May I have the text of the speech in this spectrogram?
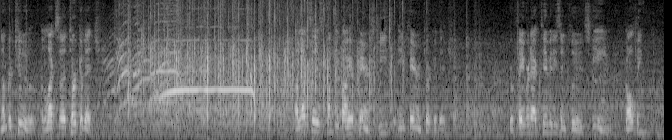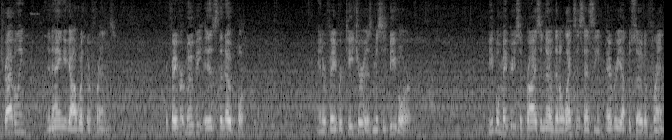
number two, Alexa Turkovich. Alexa is accompanied by her parents, Keith and Karen Turkovich. Her favorite activities include skiing, golfing, traveling, and hanging out with her friends. Her favorite movie is The Notebook. And her favorite teacher is Mrs. Bigor. People may be surprised to know that Alexis has seen every episode of Friends.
